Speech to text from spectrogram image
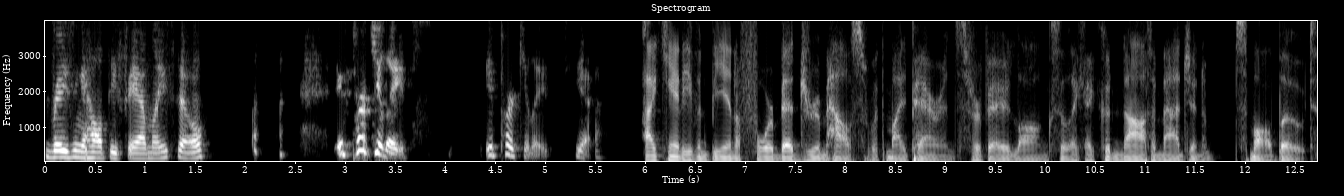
raising a healthy family so it percolates it percolates yeah. I can't even be in a four bedroom house with my parents for very long so like I could not imagine a small boat.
